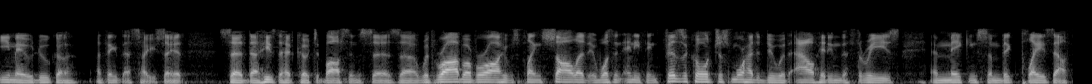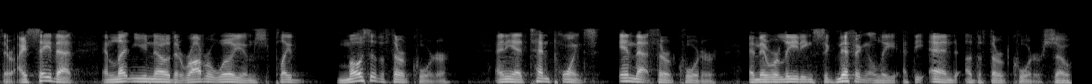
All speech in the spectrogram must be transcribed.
Ime Udoka, I think that's how you say it, said uh, he's the head coach at Boston. Says uh, with Rob overall, he was playing solid. It wasn't anything physical, just more had to do with Al hitting the threes and making some big plays out there. I say that and letting you know that Robert Williams played most of the third quarter, and he had 10 points in that third quarter, and they were leading significantly at the end of the third quarter. So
